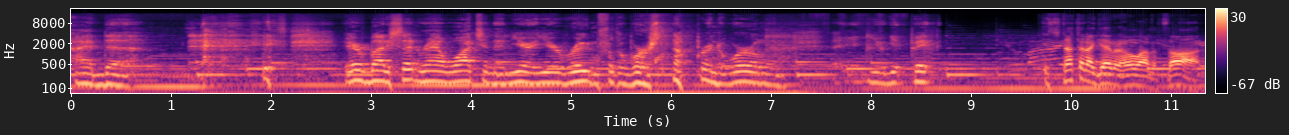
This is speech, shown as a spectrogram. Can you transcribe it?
I had uh, everybody sitting around watching, and you're you're rooting for the worst number in the world, and you'll get picked. It's not that I gave it a whole lot of thought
